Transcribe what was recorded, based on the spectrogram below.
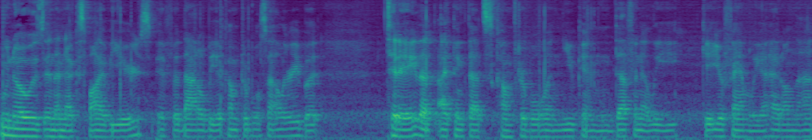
who knows in the next five years if that'll be a comfortable salary? But today, that I think that's comfortable, and you can definitely get your family ahead on that.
